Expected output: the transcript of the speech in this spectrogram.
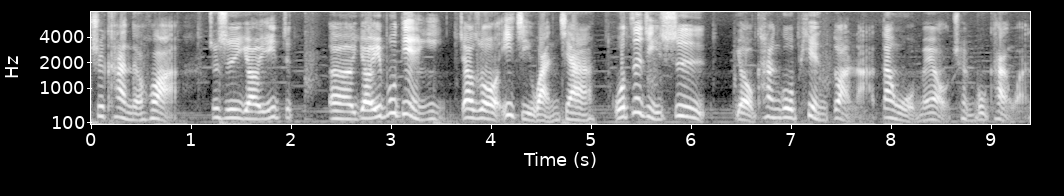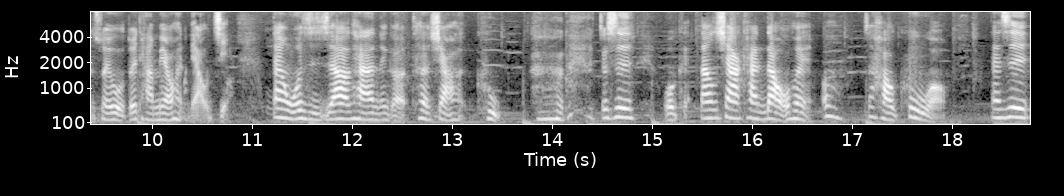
去看的话，就是有一呃有一部电影叫做《一级玩家》，我自己是有看过片段啦，但我没有全部看完，所以我对他没有很了解。但我只知道他那个特效很酷，就是我当下看到我会哦，这好酷哦。但是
